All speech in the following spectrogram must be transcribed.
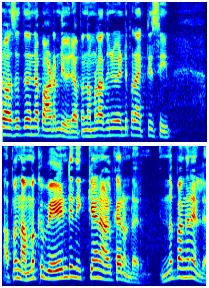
ശ്വാസത്തിൽ തന്നെ പാടേണ്ടി വരും. അപ്പം നമ്മൾ അതിനു വേണ്ടി പ്രാക്ടീസ് ചെയ്യും. അപ്പം നമുക്ക് വേണ്ടി നിൽക്കാൻ ആൾക്കാരുണ്ടായിരുന്നു. ഇന്നിപ്പോൾ അങ്ങനെയല്ല.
